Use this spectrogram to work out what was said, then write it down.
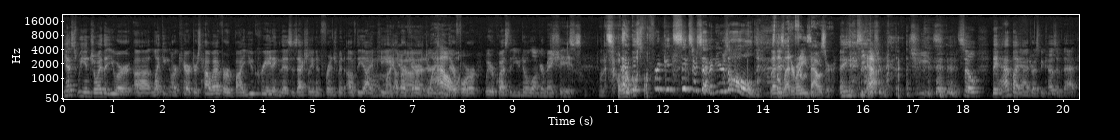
yes, we enjoy that you are uh, liking our characters. However, by you creating this is actually an infringement of the IP Oh my of our God. characters, Wow. and therefore we request that you no longer make these. Jeez. Well, that's horrible. I was freaking six or seven years old. Was That the is letter crazy. from Bowser. Yeah. Jeez. so they have my address because of that.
